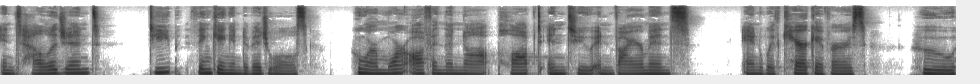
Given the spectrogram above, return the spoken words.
intelligent, deep thinking individuals who are more often than not plopped into environments and with caregivers who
